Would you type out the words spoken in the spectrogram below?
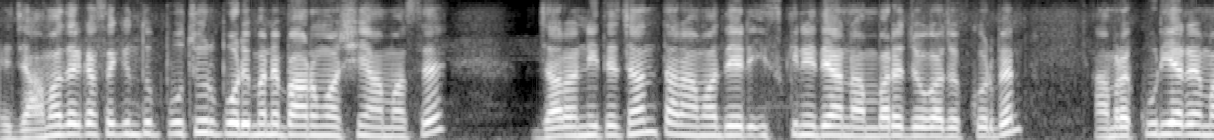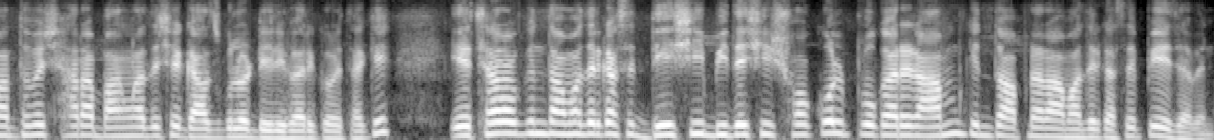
এই যে আমাদের কাছে কিন্তু প্রচুর পরিমাণে বারো মাসি আম আছে। যারা নিতে চান তারা আমাদের স্ক্রিনে দেওয়া নাম্বারে যোগাযোগ করবেন। আমরা কুরিয়ারের মাধ্যমে সারা বাংলাদেশে গাছগুলো ডেলিভারি করে থাকি। এছাড়াও কিন্তু আমাদের কাছে দেশি, বিদেশি সকল প্রকারের আম কিন্তু আপনারা আমাদের কাছে পেয়ে যাবেন।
